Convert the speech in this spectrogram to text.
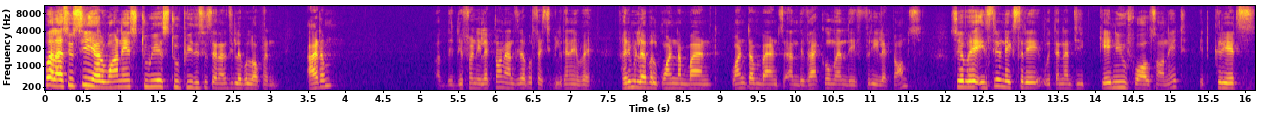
Well, as you see here 1s, 2s, 2p, this is energy level of an atom, uh, the different electron energy levels basically then you have a Fermi level quantum band, quantum bands and the vacuum and the free electrons. So, if a incident X-ray with energy k nu falls on it, it creates,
